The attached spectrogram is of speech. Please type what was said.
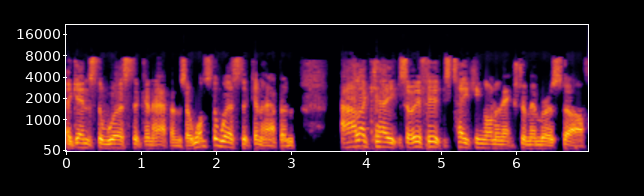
against the worst that can happen. So what's the worst that can happen? Allocate. So if it's taking on an extra member of staff,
